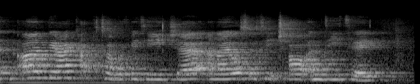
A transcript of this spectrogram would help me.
and I'm the ICAT photography teacher and I also teach art and DT.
